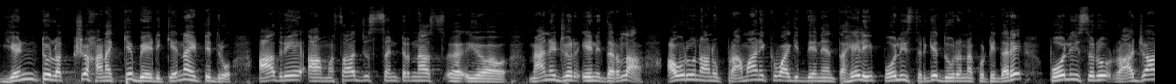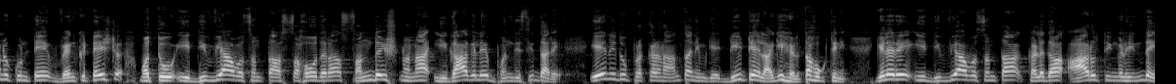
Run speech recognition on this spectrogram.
ಎಂಟು ಲಕ್ಷ ಹಣಕ್ಕೆ ಬೇಡಿಕೆಯನ್ನು ಇಟ್ಟಿದ್ದರು ಆದರೆ ಆ ಮಸಾಜ್ ಸೆಂಟರ್ನ ಮ್ಯಾನೇಜರ್ ಏನಿದ್ದಾರಲ್ಲ, ಅವರು ನಾನು ಪ್ರಾಮಾಣಿಕವಾಗಿದ್ದೇನೆ ಅಂತ ಹೇಳಿ ಪೊಲೀಸರಿಗೆ ದೂರನ್ನು ಕೊಟ್ಟಿದ್ದಾರೆ. ಪೊಲೀಸರು ರಾಜಾನುಕುಂಟೆ, ವೆಂಕಟೇಶ್ ಮತ್ತು ಈ ದಿವ್ಯಾ ವಸಂತ ಸಹೋದರ ಸಂದೇಶ್ನನ್ನು ಈಗಾಗಲೇ ಬಂಧಿಸಿದ್ದಾರೆ. ಏನಿದು ಪ್ರಕರಣ ಅಂತ ನಿಮಗೆ ಡೀಟೇಲ್ ಆಗಿ ಹೇಳ್ತಾ ಹೋಗ್ತೀನಿ. ಗೆಳೆಯರೆ, ಈ ದಿವ್ಯಾ ವಸಂತ ಕಳೆದ ಆರು ತಿಂಗಳ ಹಿಂದೆ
